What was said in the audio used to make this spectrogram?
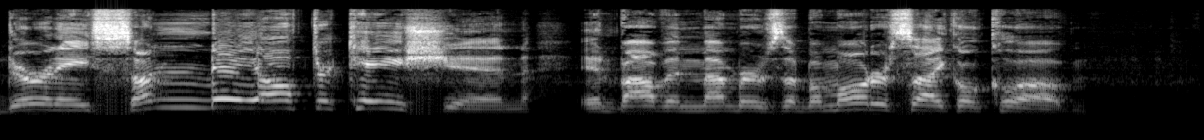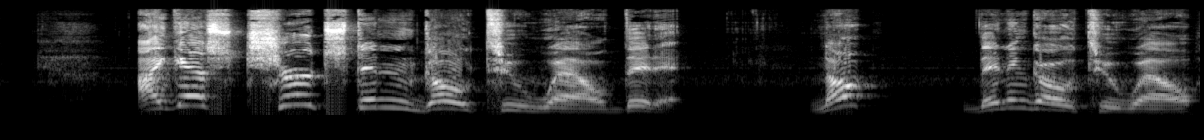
during a Sunday altercation involving members of a motorcycle club. I guess church didn't go too well, did it? Nope. They didn't go too well.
